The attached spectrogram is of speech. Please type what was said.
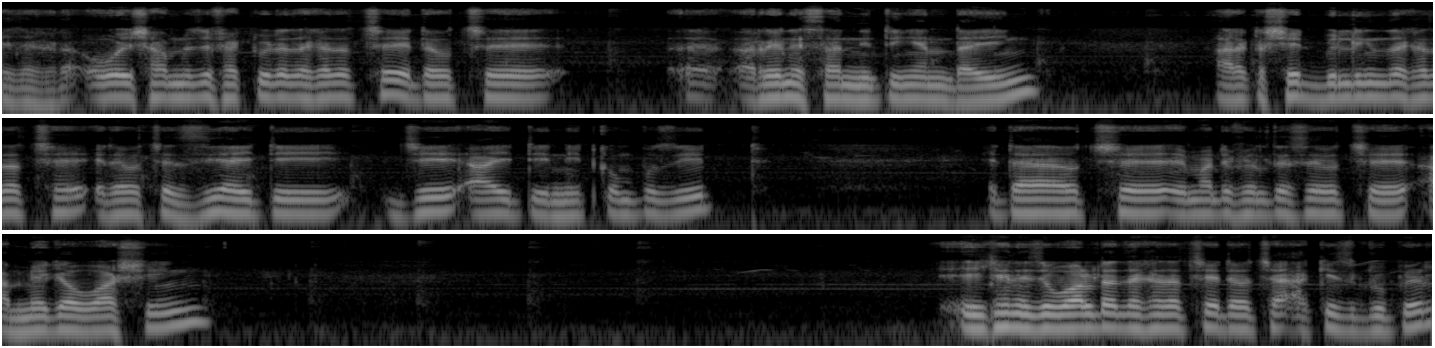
এই জায়গাটা, ওই সামনে যে ফ্যাক্টরিটা দেখা যাচ্ছে, এটা হচ্ছে রেনেসা নিটিং অ্যান্ড ডাইং আর একটা শেড বিল্ডিং দেখা যাচ্ছে, এটা হচ্ছে GIT J IT NIT composite এটা হচ্ছে এ মাটি ফেলতেছে হচ্ছে মেগা ওয়াশিং এইখানে যে ওয়ালটা দেখা যাচ্ছে, এটা হচ্ছে আকিজ গ্রুপের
